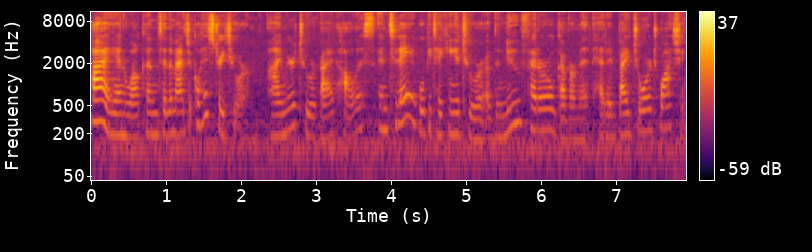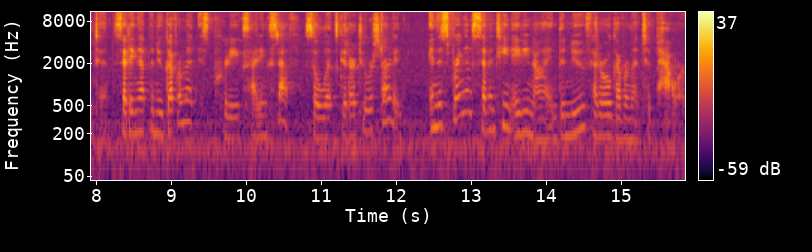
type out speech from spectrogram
Hi, and welcome to the Magical History Tour. I'm your tour guide, Hollis, and today we'll be taking a tour of the new federal government headed by George Washington. Setting up a new government is pretty exciting stuff, so let's get our tour started. In the spring of 1789, the new federal government took power.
